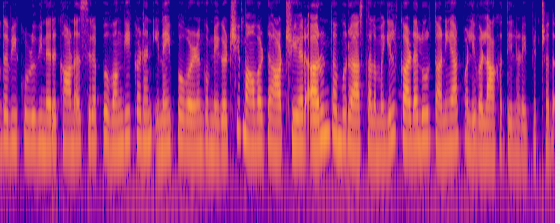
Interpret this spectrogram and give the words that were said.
உதவிக்குழுவினருக்கான சிறப்பு வங்கிக் கடன் இணைப்பு வழங்கும் நிகழ்ச்சி மாவட்ட ஆட்சியர் அருண் தம்புராஸ் தலைமையில் கடலூர் தனியார் பள்ளி வளாகத்தில் நடைபெற்றது.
